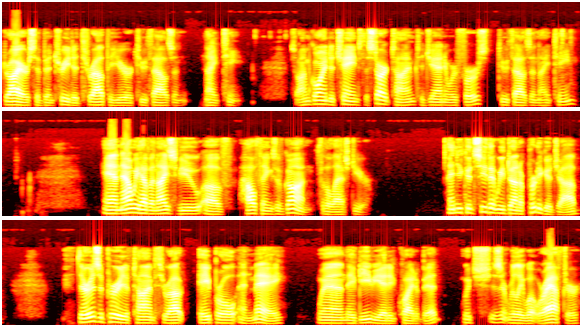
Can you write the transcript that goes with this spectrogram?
dryers have been treated throughout the year 2019. So I'm going to change the start time to January 1st, 2019. And now we have a nice view of how things have gone for the last year. And you can see that we've done a pretty good job. There is a period of time throughout April and May when they've deviated quite a bit, which isn't really what we're after.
